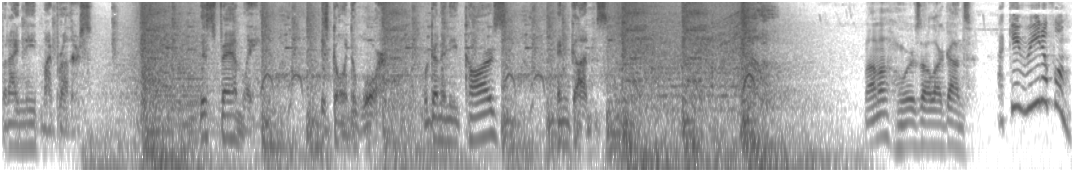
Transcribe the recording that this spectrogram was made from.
but I need my brothers. This family is going to war. We're gonna need cars and guns. Mama, where's all our guns? I can't rid of them.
